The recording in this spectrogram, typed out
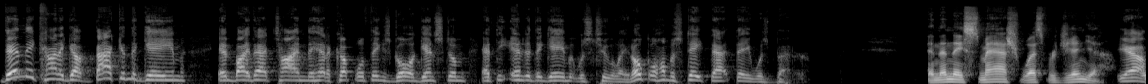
Then they kind of got back in the game. And by that time, they had a couple of things go against them. At the end of the game, it was too late. Oklahoma State that day was better and then they smashed West Virginia. Yeah.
